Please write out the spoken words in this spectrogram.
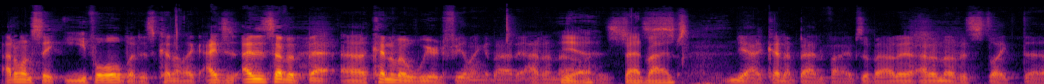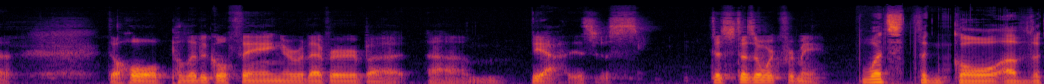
I don't want to say evil, but it's kind of like I just I just have a bad, uh, kind of a weird feeling about it. I don't know. Yeah, it's bad just, vibes. Yeah, kind of bad vibes about it. I don't know if it's like the the whole political thing or whatever, but um, yeah, it's just this doesn't work for me. What's the goal of the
